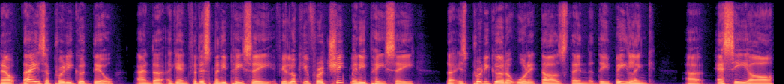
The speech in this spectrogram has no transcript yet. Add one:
Now, that is a pretty good deal. And uh, again, for this mini PC, if you're looking for a cheap mini PC that is pretty good at what it does, then the Beelink uh, SER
